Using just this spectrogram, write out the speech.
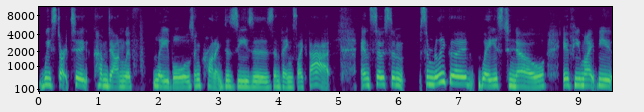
we start to come down with labels and chronic diseases and things like that. And so some some really good ways to know if you might be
